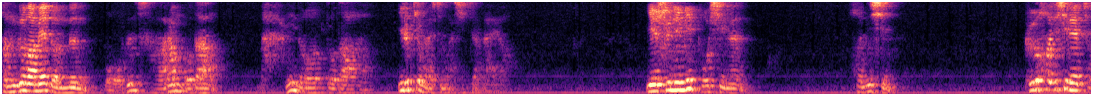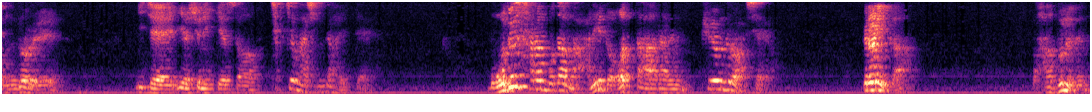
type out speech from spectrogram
헌금함에 넣는 모든 사람보다 많이 넣었도다 이렇게 말씀하시잖아요. 예수님이 보시는 헌신 그 헌신의 정도를 이제 예수님께서 측정하신다 할 때 모든 사람보다 많이 넣었다라는 표현으로 하세요. 그러니까 과부는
